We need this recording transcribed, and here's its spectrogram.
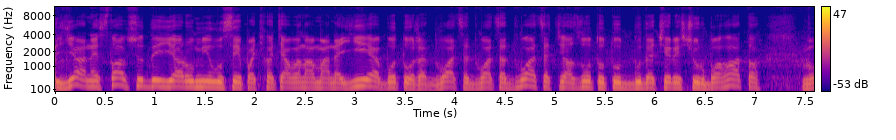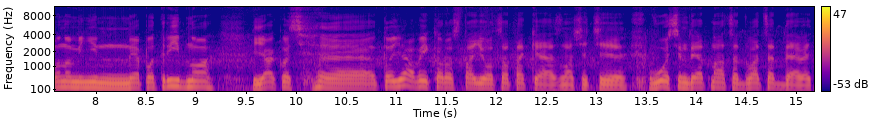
Я не став сюди яру мілу сипати, хоча вона в мене є, бо теж 20-20-20, азоту тут буде чересчур багато, воно мені не потрібно. Якось, е, то я використаю оце таке, значить е, 8, 19, 29.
